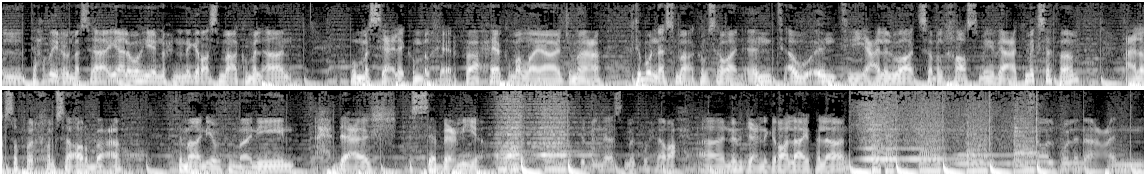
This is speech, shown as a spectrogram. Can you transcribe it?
التحضير المسائي ألا وهي أنه إحنا نقرأ أسماءكم الآن ونمسي عليكم بالخير. فحياكم الله يا جماعة. اكتبوا لنا أسماءكم سواء أنت أو أنت على الواتساب الخاص بإذاعة مكسفة على صفر خمسة أربعة ثمانية وثمانين أحد سبعمية. اكتب لنا اسمك وإحنا راح آه، نرجع نقرأ لايف الآن. سولفوا لنا عن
